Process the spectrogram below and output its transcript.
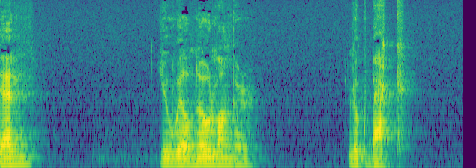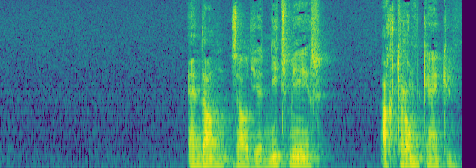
Then you will no longer look back. En dan zal je niet meer achterom kijken.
